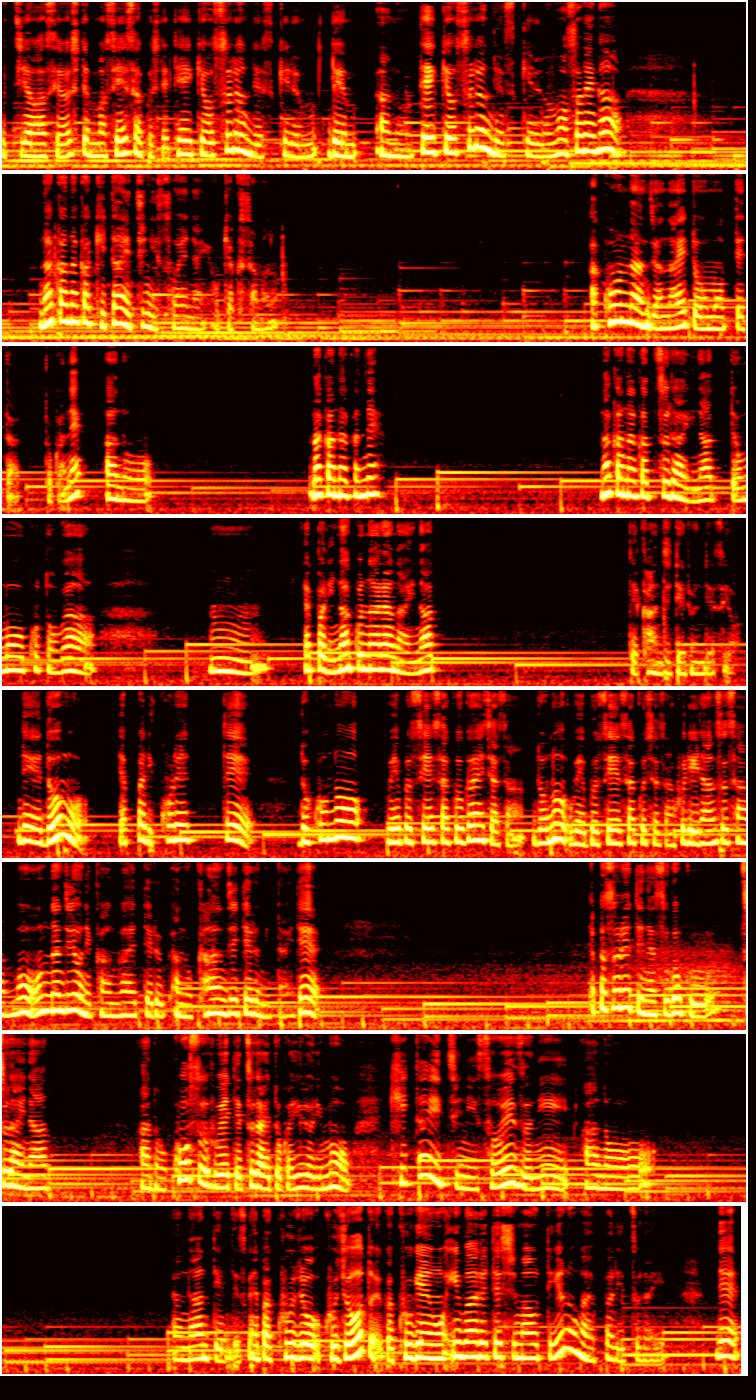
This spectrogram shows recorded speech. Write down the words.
打ち合わせをして、まあ、制作して提供するんですけれどもであの提供するんですけれどもそれがなかなか期待値に添えないお客様の。あこんなんじゃないと思ってた。とかね。あのなかなかね。なかなか辛いなって思うことがうんやっぱりなくならないなって感じてるんですよ。でどうもやっぱりこれってどこのウェブ制作会社さんどのウェブ制作者さんフリーランスさんも同じように考えてるあの感じてるみたいでやっぱそれってねすごく辛いなあの工数増えて辛いとかいうよりも期待値に添えずにあのなんて言うんですかやっぱ苦情苦情というか苦言を言われてしまうっていうのがやっぱり辛い。で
